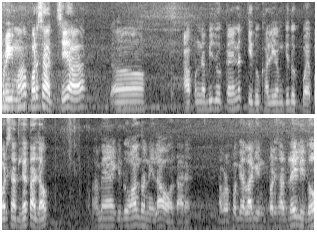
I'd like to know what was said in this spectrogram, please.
ફ્રીમાં પ્રસાદ છે આ. આપણને બીજું કંઈ નથી કીધું, ખાલી એમ કીધું કે પ્રસાદ લેતા જાઓ. અમે કીધું, વાંધો નહીં, લાવો તારે. આપણે પગે લાગીને પ્રસાદ લઈ લીધો.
